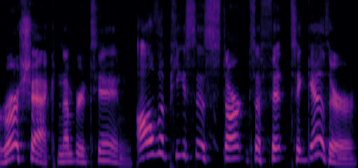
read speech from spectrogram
Rorschach, number 10. All the pieces start to fit together.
